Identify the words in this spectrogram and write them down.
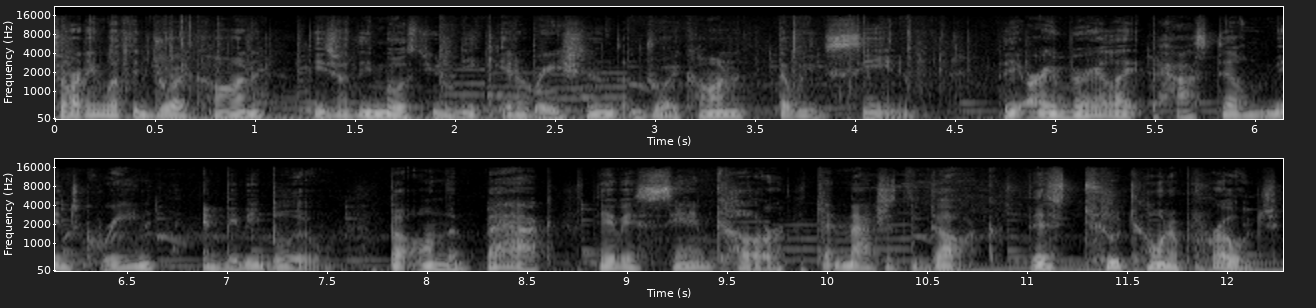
Starting with the Joy-Con, these are the most unique iterations of Joy-Con that we've seen. They are a very light pastel mint green and baby blue, but on the back, they have a sand color that matches the dock. This two-tone approach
